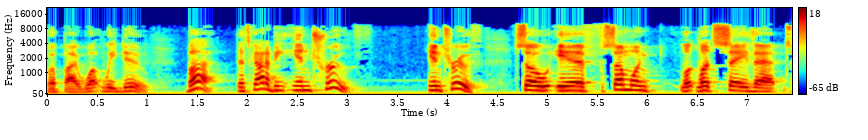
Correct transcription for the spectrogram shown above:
but by what we do. But that's got to be in truth. In truth. So if someone, let's say that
